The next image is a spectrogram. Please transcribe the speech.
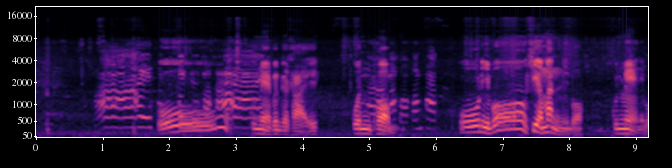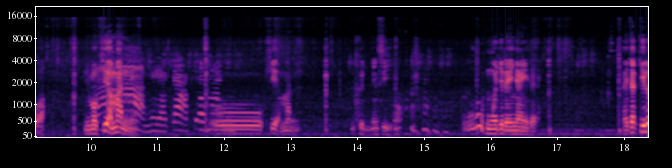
ย โอ้ขายคุณแม่เพิ่นก็ขายกลพร้อมบอกกันครับโอ้นี่บ่เขี้ยมันนี่บ่คุณแม่นี่บ่นี่บ่เขี้ยมันนี่อ่าเนี่ยจ้าเขี้ยวมัโอ้นเขี้ยมันขึ้นจังซี่เนาะโอ้หัวจะได้ใหญ่แท้ให้จักกิโล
